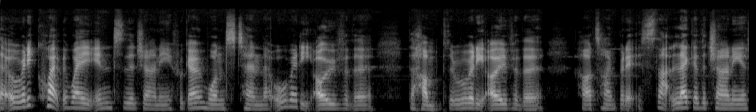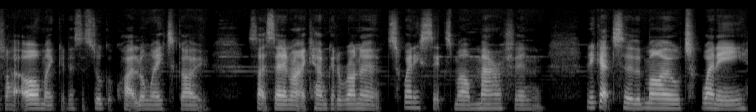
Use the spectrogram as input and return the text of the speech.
They're already quite the way into the journey. If we're going one to ten, they're already over the the hump. They're already over the hard time. But it's that leg of the journey is like, oh my goodness, I've still got quite a long way to go. It's like saying, right, okay, I'm going to run a 26 mile marathon. And you get to the mile 20,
